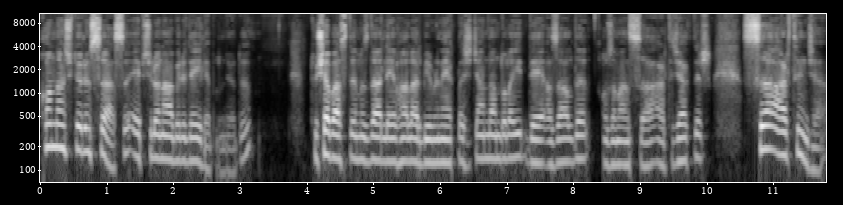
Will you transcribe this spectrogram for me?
Kondansatörün sığası epsilon A bölü D ile bulunuyordu. Tuşa bastığımızda levhalar birbirine yaklaşacağından dolayı D azaldı. O zaman sığ artacaktır. Sığ artınca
